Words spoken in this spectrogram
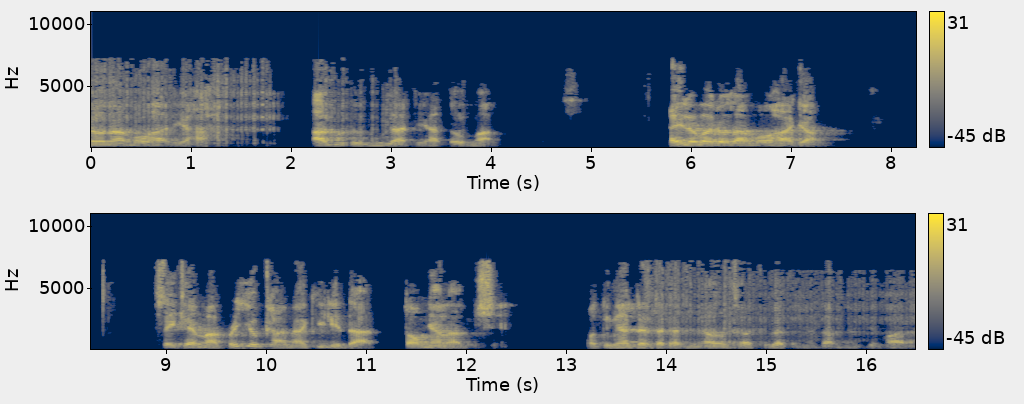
ဒေါသမောဟတွေဟာအကုသိုလ်မူလတရားသုံးပါး အဲလောဘဒေါသမောဟကြောင့်စိတ်ထဲမှာပြယုတ်ဌာနာကိလေသာတောင်းညလာလို့ရှိရင်ဟောသူများတက်တက်တက်နာဝသကုလတမတမ်းပြင်မာတာ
